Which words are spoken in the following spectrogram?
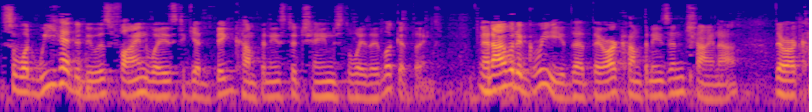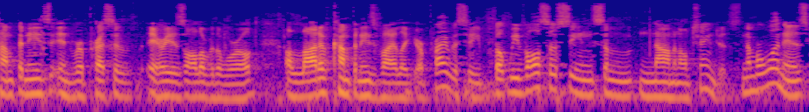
So what we had to do is find ways to get big companies to change the way they look at things. And I would agree that there are companies in China, there are companies in repressive areas all over the world. A lot of companies violate your privacy, but we've also seen some nominal changes. Number one is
